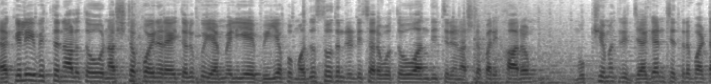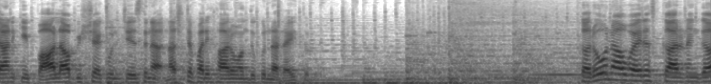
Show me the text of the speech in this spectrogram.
నకిలీ విత్తనాలతో నష్టపోయిన రైతులకు ఎమ్మెల్యే బియ్యపు మధుసూదన్ రెడ్డి చొరవతో అందించిన నష్టపరిహారం ముఖ్యమంత్రి జగన్ చిత్రపటానికి పాలాభిషేకం చేసిన నష్టపరిహారం అందుకున్న రైతులు. కరోనా వైరస్ కారణంగా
